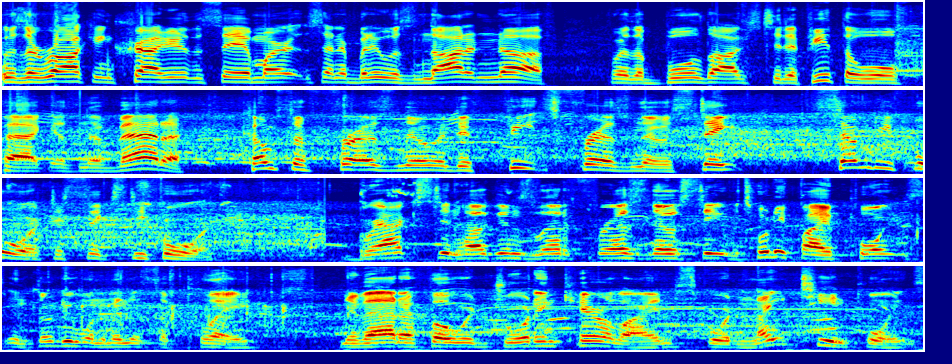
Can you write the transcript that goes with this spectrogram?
It was a rocking crowd here at the Save Mart Center, but it was not enough for the Bulldogs to defeat the Wolfpack as Nevada comes to Fresno and defeats Fresno State 74 to 64. Braxton Huggins led Fresno State with 25 points in 31 minutes of play. Nevada forward Jordan Caroline scored 19 points.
